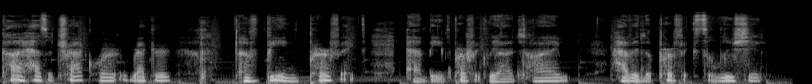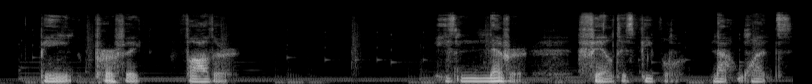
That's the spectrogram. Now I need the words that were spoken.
God has a track record of being perfect and being perfectly on time having the perfect solution, being the perfect father. He's never failed his people, not once.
